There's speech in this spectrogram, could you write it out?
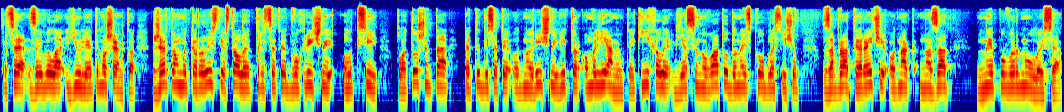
Про це заявила Юлія Тимошенко. Жертвами терористів стали 32-річний Олексій Платошин та 51-річний Віктор Омельяненко, які їхали в Ясинувату Донецької області, щоб забрати речі, однак назад не повернулися.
